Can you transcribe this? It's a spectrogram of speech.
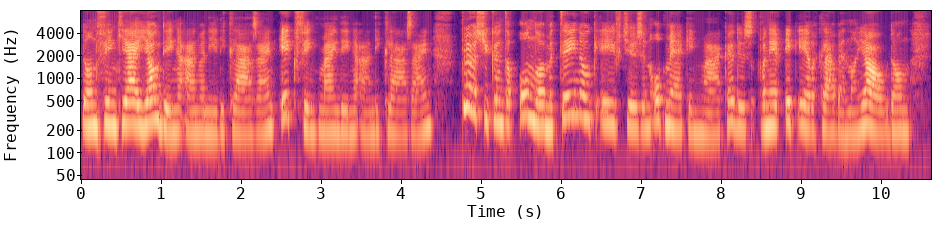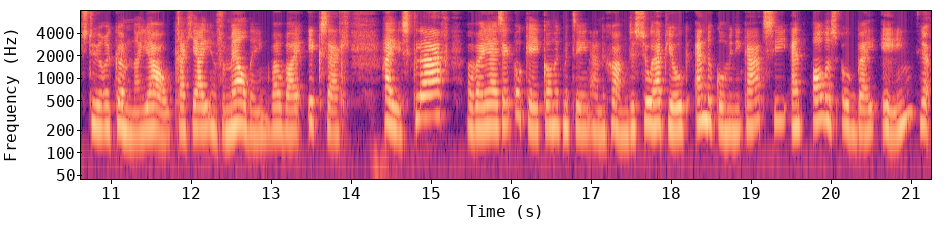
dan vink jij jouw dingen aan wanneer die klaar zijn. Ik vink mijn dingen aan die klaar zijn. Plus je kunt eronder meteen ook eventjes een opmerking maken. Dus wanneer ik eerder klaar ben dan jou, dan stuur ik hem naar jou. Krijg jij een vermelding waarbij ik zeg, hij is klaar. Waarbij jij zegt, oké, kan ik meteen aan de gang. Dus zo heb je ook en de communicatie en alles ook bij één. Ja.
